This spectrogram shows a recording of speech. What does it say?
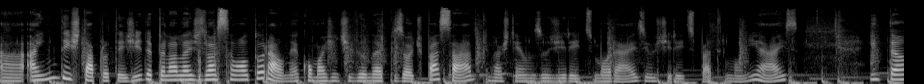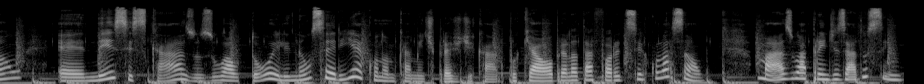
a, ainda está protegida pela legislação autoral, né? Como a gente viu no episódio passado, que nós temos os direitos morais e os direitos patrimoniais. Então, é, nesses casos, o autor ele não seria economicamente prejudicado, porque a obra está fora de circulação. Mas o aprendizado, sim,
